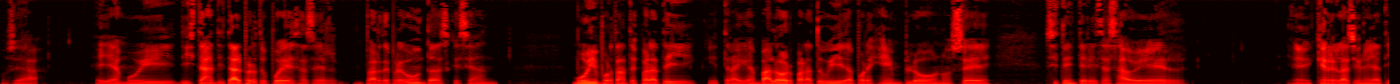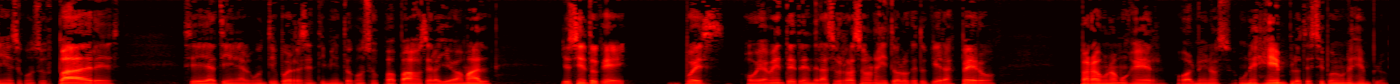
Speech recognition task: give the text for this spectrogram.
O sea, ella es muy distante y tal, pero tú puedes hacer un par de preguntas que sean muy importantes para ti, que traigan valor para tu vida. Por ejemplo, no sé, si te interesa saber eh, qué relación ella tiene con sus padres, si ella tiene algún tipo de resentimiento con sus papás o se la lleva mal. Yo siento que, pues, obviamente tendrá sus razones y todo lo que tú quieras, pero para una mujer, o al menos un ejemplo, te estoy poniendo un ejemplo,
